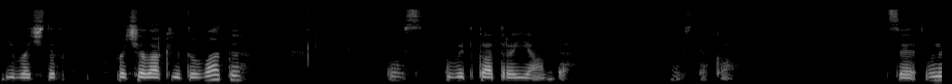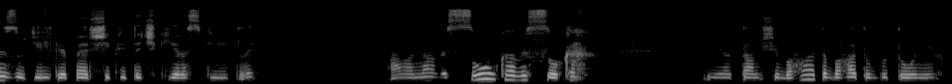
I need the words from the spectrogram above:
І бачите, почала квітувати ось витка троянда. Ось така. Це внизу тільки перші квіточки розквітли. А вона висока, висока. І от там ще багато-багато бутонів.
